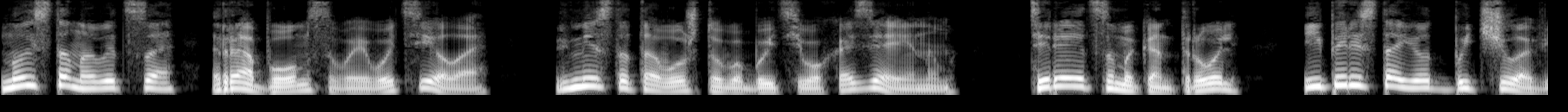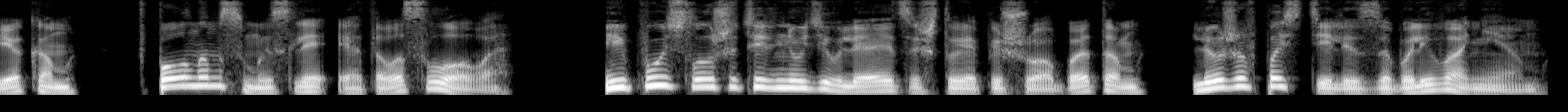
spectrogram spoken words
но и становится рабом своего тела, вместо того, чтобы быть его хозяином, теряет самоконтроль и перестает быть человеком в полном смысле этого слова. И пусть слушатель не удивляется, что я пишу об этом, лежа в постели с заболеванием.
